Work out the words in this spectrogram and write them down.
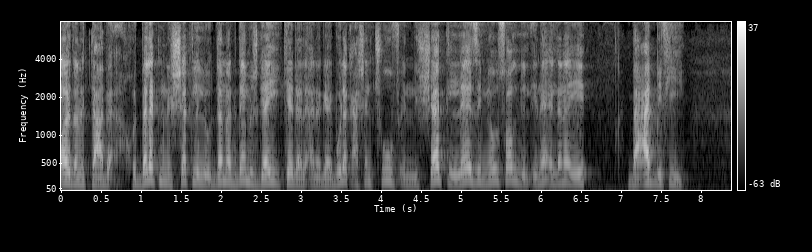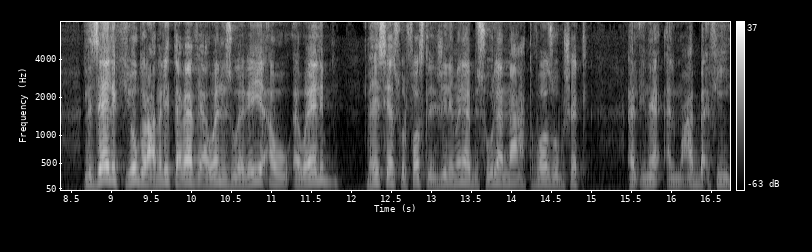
أيضا التعبئه خد بالك من الشكل اللي قدامك ده مش جاي كده لا أنا جايبه لك عشان تشوف إن الشكل لازم يوصل للإناء اللي أنا إيه؟ بعبي فيه. لذلك يجرى عملية تعبئة في أواني زجاجية أو قوالب بحيث يسهل فصل الجيلي منها بسهولة مع احتفاظه بشكل الإناء المعبأ فيه.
